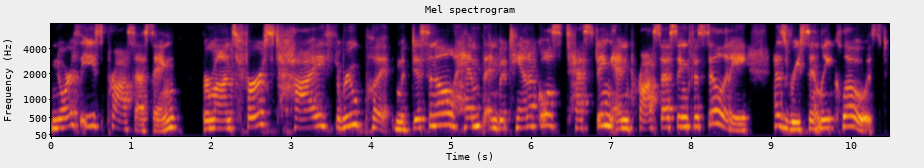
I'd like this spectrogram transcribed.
Northeast Processing, Vermont's first high throughput medicinal hemp and botanicals testing and processing facility, has recently closed.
